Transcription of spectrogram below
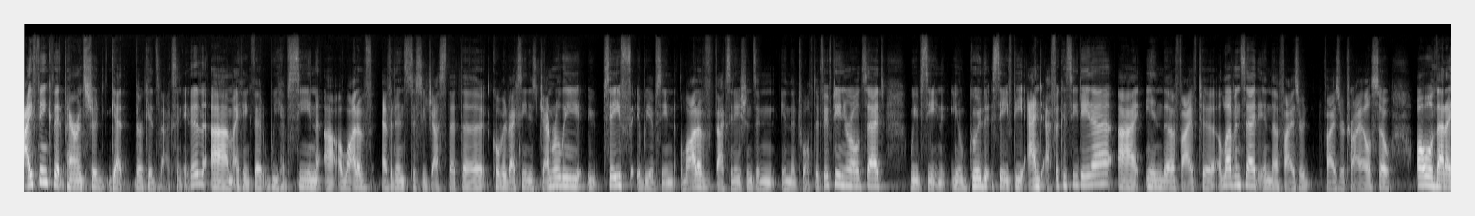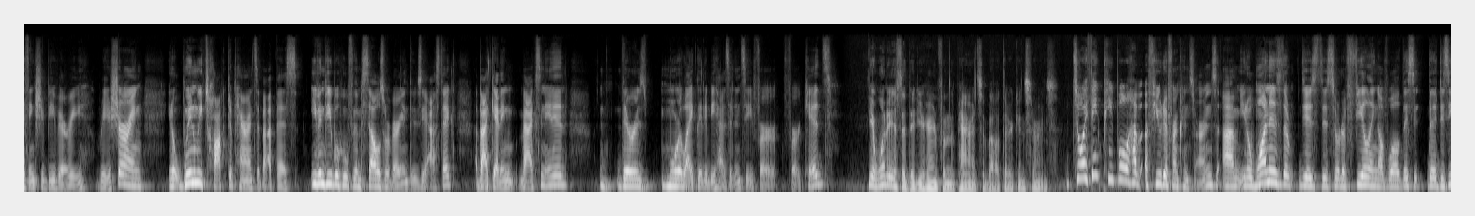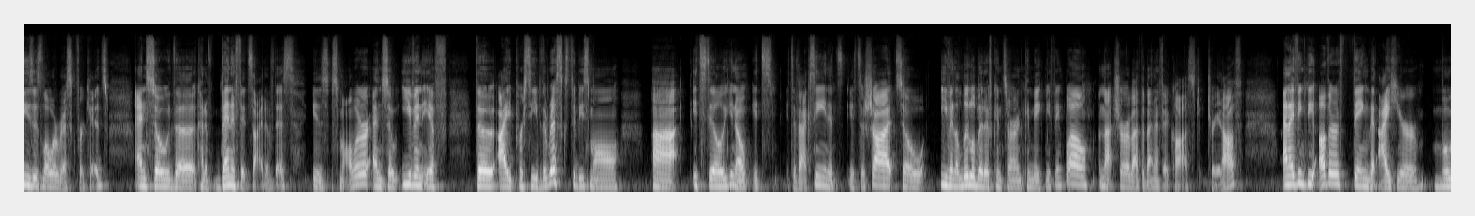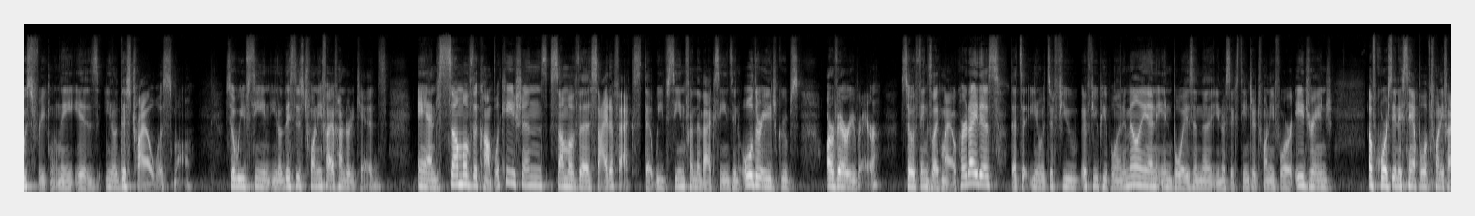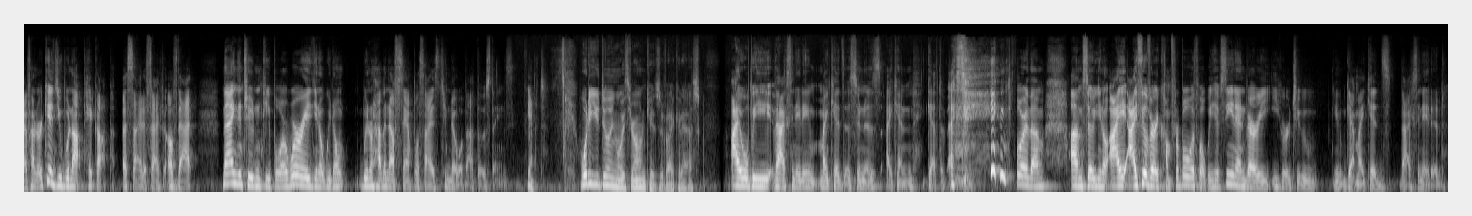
I think that parents should get their kids vaccinated. Um, I think that we have seen uh, a lot of evidence to suggest that the COVID vaccine is generally safe. We have seen a lot of vaccinations in, in the 12 to 15 year old set. We've seen you know good safety and efficacy data uh, in the 5 to 11 set in the Pfizer Pfizer trial. So all of that I think should be very reassuring. You know, when we talk to parents about this, even people who themselves were very enthusiastic about getting vaccinated there is more likely to be hesitancy for for kids. Yeah, what is it that you're hearing from the parents about their concerns? So I think people have a few different concerns. Um, you know, one is the is this sort of feeling of well, this the disease is lower risk for kids, and so the kind of benefit side of this is smaller. And so even if the I perceive the risks to be small, uh, it's still you know it's it's a vaccine, it's it's a shot. So even a little bit of concern can make me think, well, I'm not sure about the benefit cost trade off. And I think the other thing that I hear most frequently is, you know, this trial was small. So we've seen, you know, this is 2,500 kids. And some of the complications, some of the side effects that we've seen from the vaccines in older age groups are very rare. So things like myocarditis, that's a, you know, it's a few a few people in a million in boys in the, you know, 16 to 24 age range of course, in a sample of 2,500 kids, you would not pick up a side effect of that magnitude, and people are worried. You know, we don't we don't have enough sample size to know about those things yet. What are you doing with your own kids, if I could ask? I will be vaccinating my kids as soon as I can get the vaccine for them. Um, so, you know, I, I feel very comfortable with what we have seen and very eager to you know, get my kids vaccinated.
